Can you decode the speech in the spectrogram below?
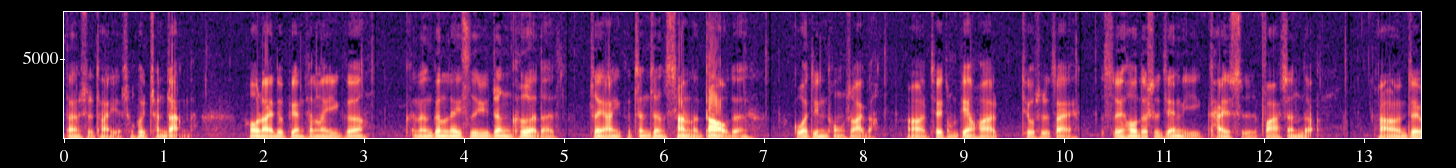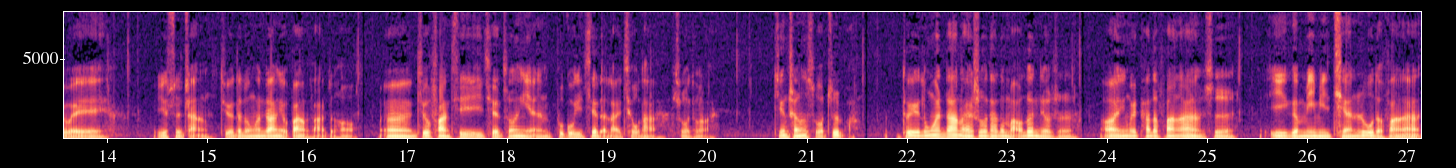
但是他也是会成长的。后来就变成了一个可能更类似于政客的这样一个真正上了道的国军统帅吧。啊，这种变化就是在随后的时间里开始发生的。啊，这位于师长觉得龙文章有办法之后，嗯，就放弃一切尊严，不顾一切的来求他说出来，精诚所至吧。对于龙文章来说，他的矛盾就是啊，因为他的方案是一个秘密潜入的方案，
